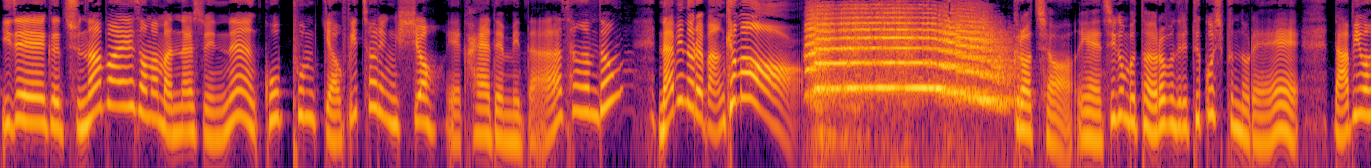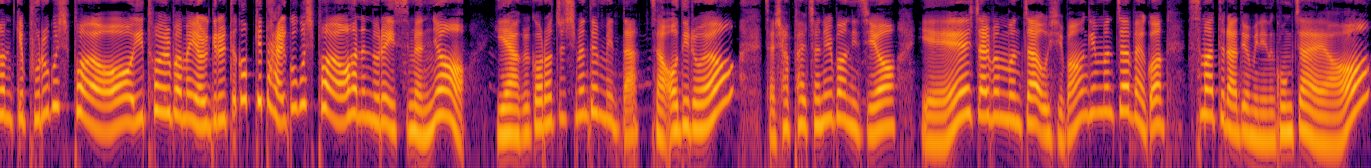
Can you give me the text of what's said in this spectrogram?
이제 그 주나바에서만 만날 수 있는 고품격 피처링 쇼, 예, 가야 됩니다. 상암동 나비 노래방, 컴온! 그렇죠. 예, 지금부터 여러분들이 듣고 싶은 노래, 나비와 함께 부르고 싶어요. 이 토요일 밤에 열기를 뜨겁게 달구고 싶어요. 하는 노래 있으면요. 예약을 걸어주시면 됩니다. 자, 어디로요? 자, 샵 8001번이지요. 예, 짧은 문자 50원, 긴 문자 100원, 스마트 라디오 미니는 공짜예요.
